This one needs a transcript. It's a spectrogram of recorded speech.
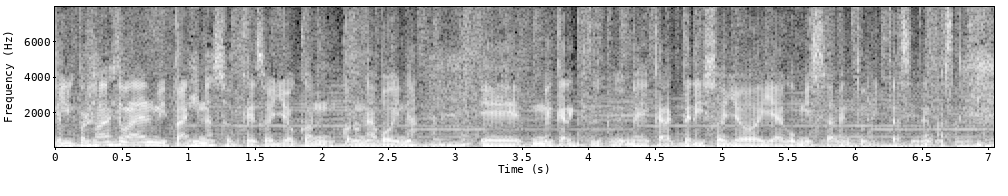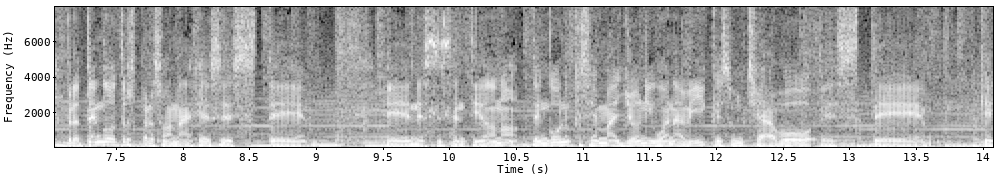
el personaje que va a en mi página, que soy yo con, con una boina, eh, me, me, caracterizo yo y hago mis aventuritas y demás. Pero tengo otros personajes, este, en este sentido, ¿no? Tengo uno que se llama Johnny Wannabe, que es un chavo este, que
